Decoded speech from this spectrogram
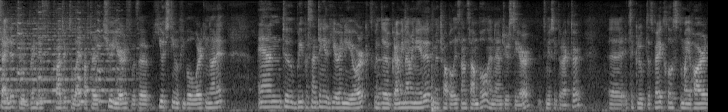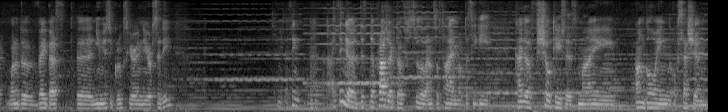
excited to bring this project to life after two years with a huge team of people working on it and to be presenting it here in New York with the Grammy nominated Metropolis Ensemble and Andrew Cyr, its music director. Uh, it's a group that's very close to my heart, one of the very best uh, new music groups here in New York City. I think I think uh, this, the project of Through the Lens of Time of the CD kind of showcases my ongoing obsession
